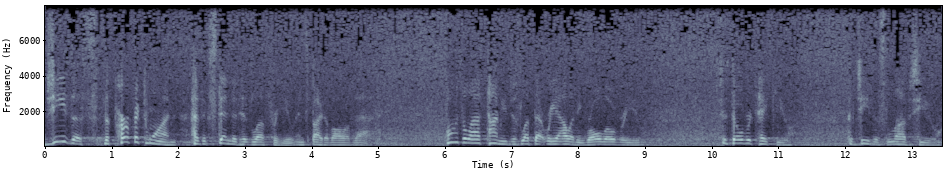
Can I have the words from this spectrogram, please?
Jesus, the perfect one, has extended his love for you in spite of all of that. When was the last time you just let that reality roll over you? Just overtake you. That Jesus loves you.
